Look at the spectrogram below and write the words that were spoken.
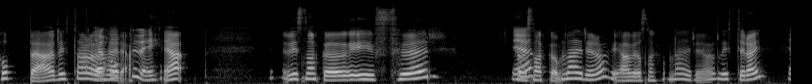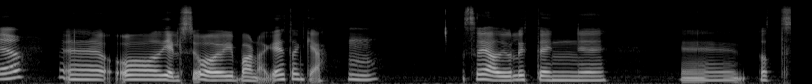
hopper jeg litt her, da? Hører hopper vi. Ja. Vi snakka før Har Ja. vi snakka om lærere? Ja, vi har snakka om lærere lite grann. ja. Eh, og det gjelder jo òg i barnehage, tenker jeg. Mm. Så er det jo litt den eh, at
